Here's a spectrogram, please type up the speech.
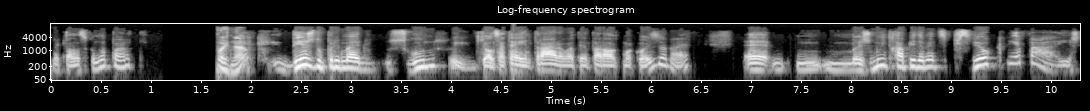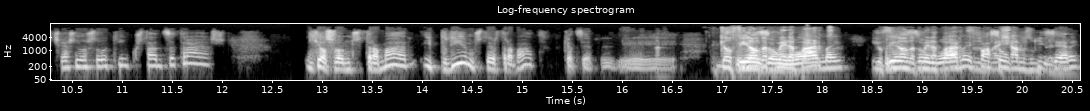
naquela segunda parte. Pois não? Desde o primeiro segundo, que eles até entraram a tentar alguma coisa, não é? Uh, mas muito rapidamente se percebeu que, epá, estes gajos não estão aqui encostados atrás. E eles vão-nos tramar, e podíamos ter tramado, quer dizer... É, Aquele final da primeira parte homem, e o final da primeira parte, homem, façam o que quiserem,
